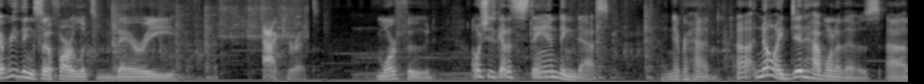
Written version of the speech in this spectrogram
Everything so far looks very accurate. More food. Oh, she's got a standing desk. I never had. Uh, no, I did have one of those, uh,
